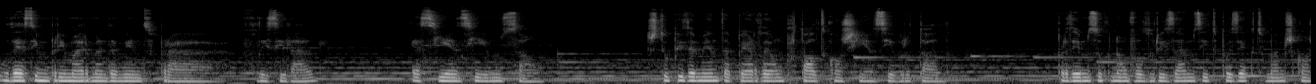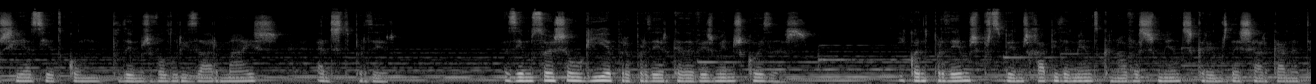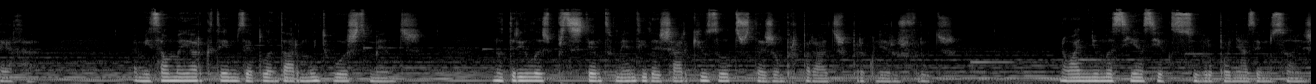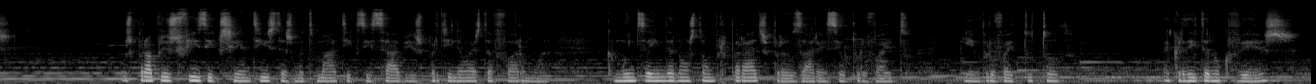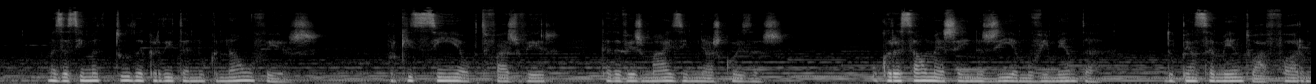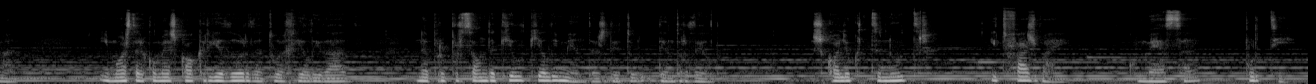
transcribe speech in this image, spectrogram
O décimo primeiro mandamento para a felicidade é ciência e emoção. Estupidamente, a perda é um portal de consciência brutal. Perdemos o que não valorizamos e depois é que tomamos consciência de como podemos valorizar mais antes de perder. As emoções são o guia para perder cada vez menos coisas. E quando perdemos, percebemos rapidamente que novas sementes queremos deixar cá na terra a missão maior que temos é plantar muito boas sementes, nutri-las persistentemente e deixar que os outros estejam preparados para colher os frutos. Não há nenhuma ciência que se sobreponha às emoções. Os próprios físicos, cientistas, matemáticos e sábios partilham esta fórmula que muitos ainda não estão preparados para usar em seu proveito e em proveito do todo. Acredita no que vês, mas acima de tudo acredita no que não vês porque isso sim é o que te faz ver cada vez mais e melhores coisas. O coração mexe a energia, movimenta do pensamento à forma e mostra como és co-criador da tua realidade na proporção daquilo que alimentas dentro, dentro dele. Escolhe o que te nutre e te faz bem. Começa por ti.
